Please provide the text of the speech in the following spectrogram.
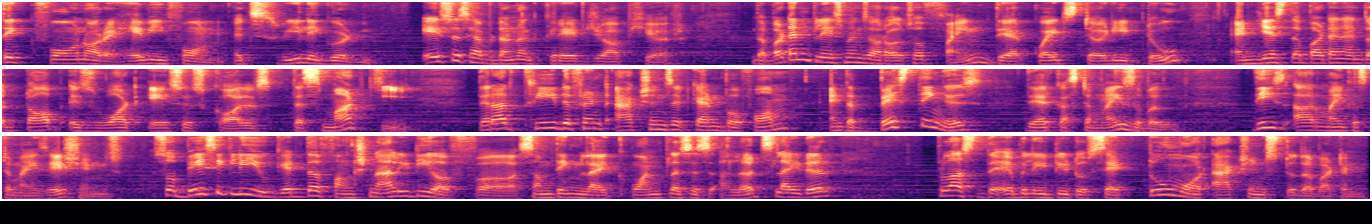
thick phone or a heavy phone. It's really good. Asus have done a great job here. The button placements are also fine, they are quite sturdy too. And yes, the button at the top is what Asus calls the smart key. There are three different actions it can perform, and the best thing is they are customizable. These are my customizations. So basically you get the functionality of uh, something like OnePlus's alert slider plus the ability to set two more actions to the button.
